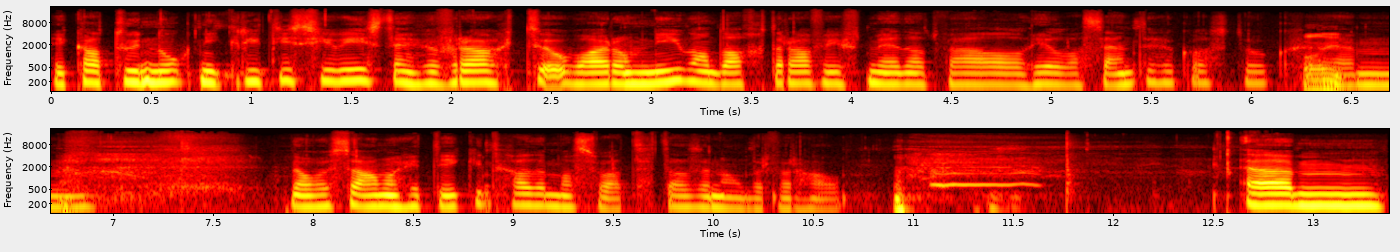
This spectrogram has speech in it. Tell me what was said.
Ik had toen ook niet kritisch geweest en gevraagd waarom niet, want achteraf heeft mij dat wel heel wat centen gekost ook. Um, dat we samen getekend hadden, maar wat, dat is een ander verhaal. um,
